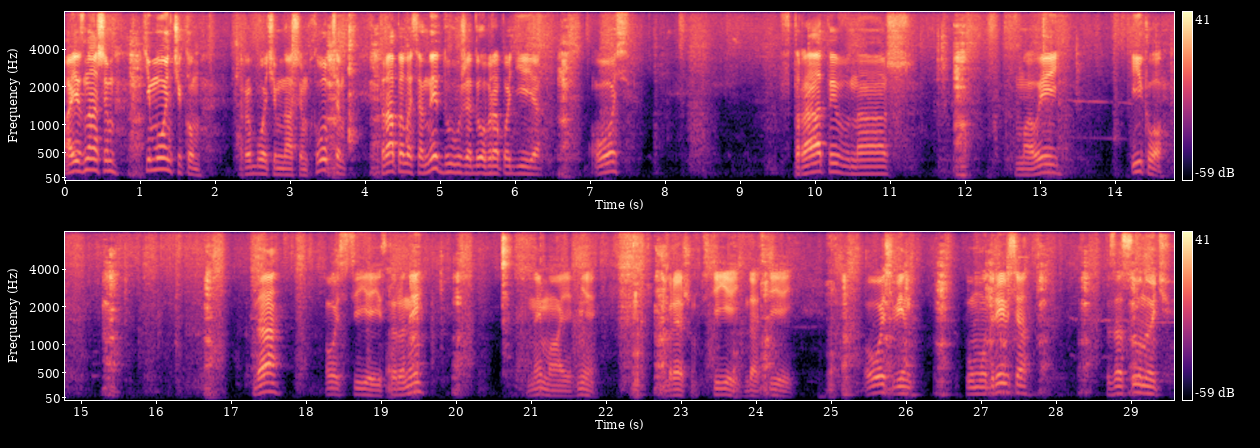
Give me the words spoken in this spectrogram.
А із нашим Тімончиком, робочим нашим хлопцем, трапилася не дуже добра подія. Ось втратив наш малий ікло. Да? Ось з цієї сторони немає. Ні, брешу. З тієї, да, з тієї. Ось він умудрився засунуть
